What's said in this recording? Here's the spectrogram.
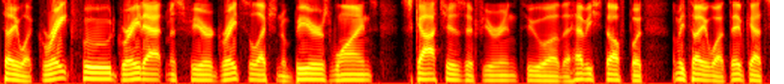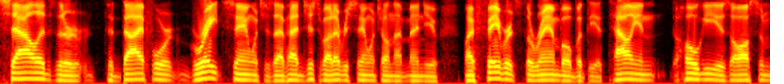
tell you what, great food, great atmosphere, great selection of beers, wines, scotches if you're into uh, the heavy stuff. But let me tell you what, they've got salads that are to die for. Great sandwiches. I've had just about every sandwich on that menu. My favorite's the Rambo, but the Italian hoagie is awesome.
